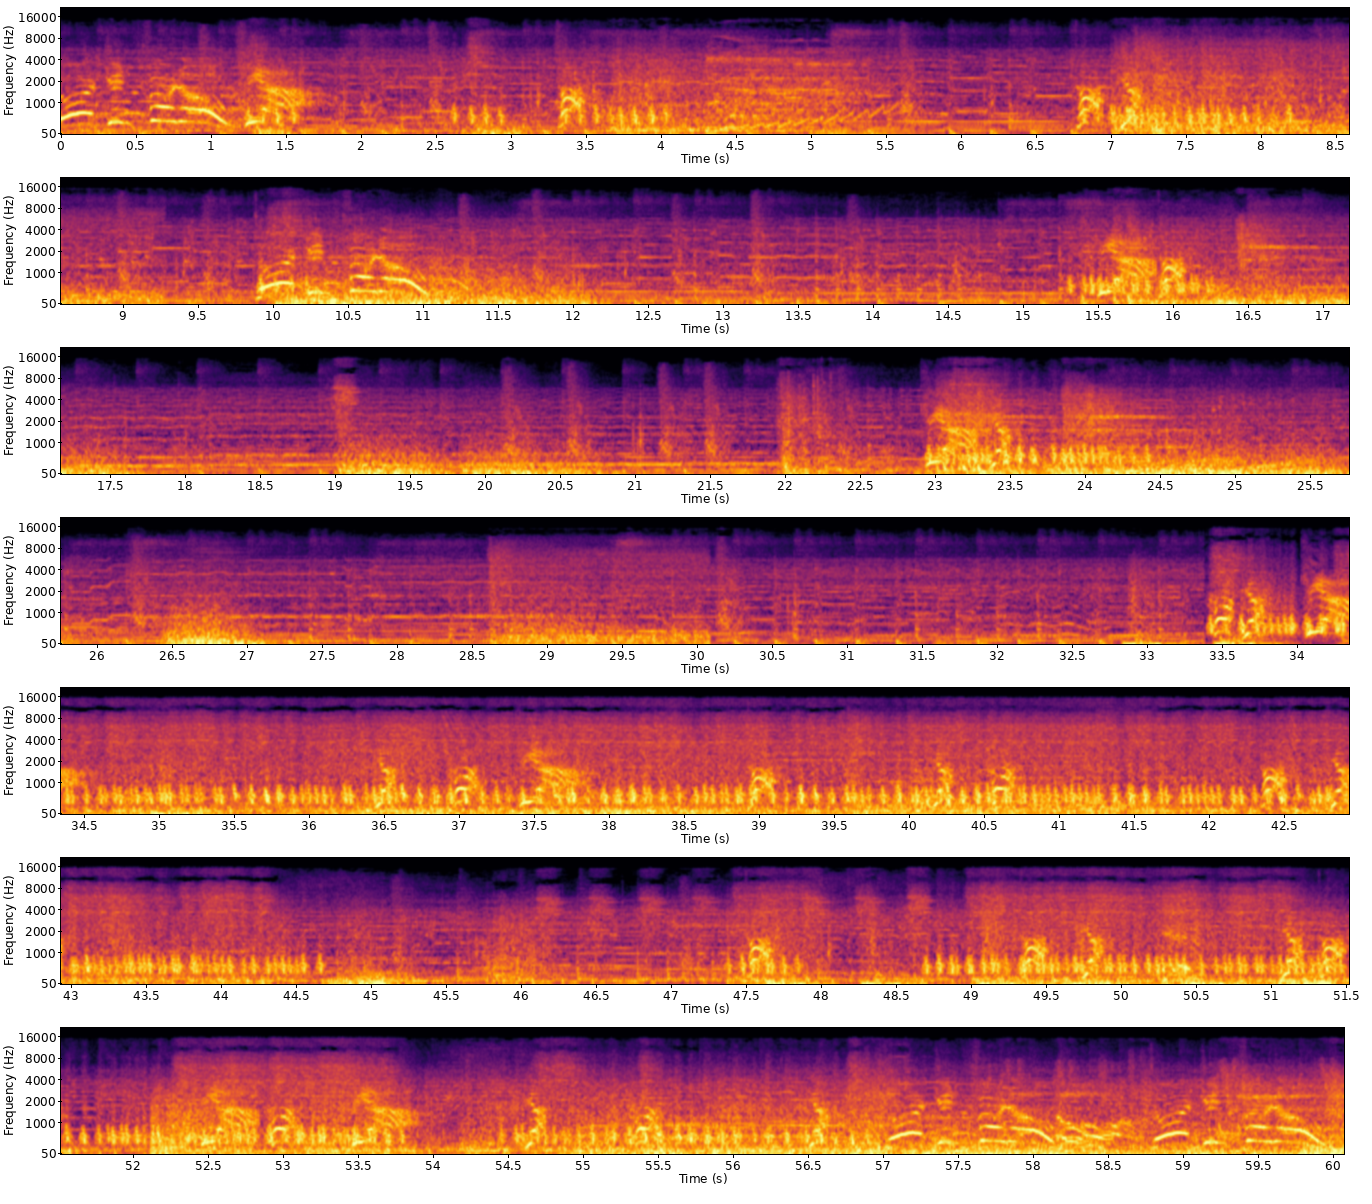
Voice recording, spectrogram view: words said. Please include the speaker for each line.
Speaker 1: Dark Inferno! Yeah! Ha! Ha! Yeah! Dark Inferno! Inferno!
